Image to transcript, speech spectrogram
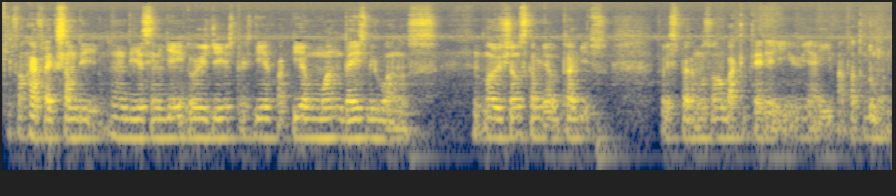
Que foi uma reflexão de um dia sem ninguém, dois dias, três dias, quatro dias, um ano, dez mil anos. Nós estamos caminhando para isso. Só esperamos uma bactéria aí vir aí matar todo mundo.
